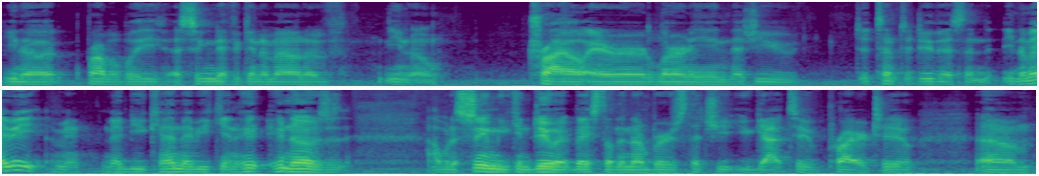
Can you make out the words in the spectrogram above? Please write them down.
you know, probably a significant amount of, you know, trial error learning as you attempt to do this. And, you know, maybe, I mean, maybe you can, maybe you can. Who, who knows? I would assume you can do it based on the numbers that you, you got to prior to. Um,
